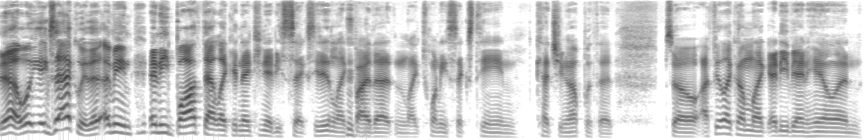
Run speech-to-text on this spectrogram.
yeah, well, exactly. I mean, and he bought that like in 1986. He didn't like buy that in like 2016, catching up with it. So I feel like I'm like Eddie Van Halen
